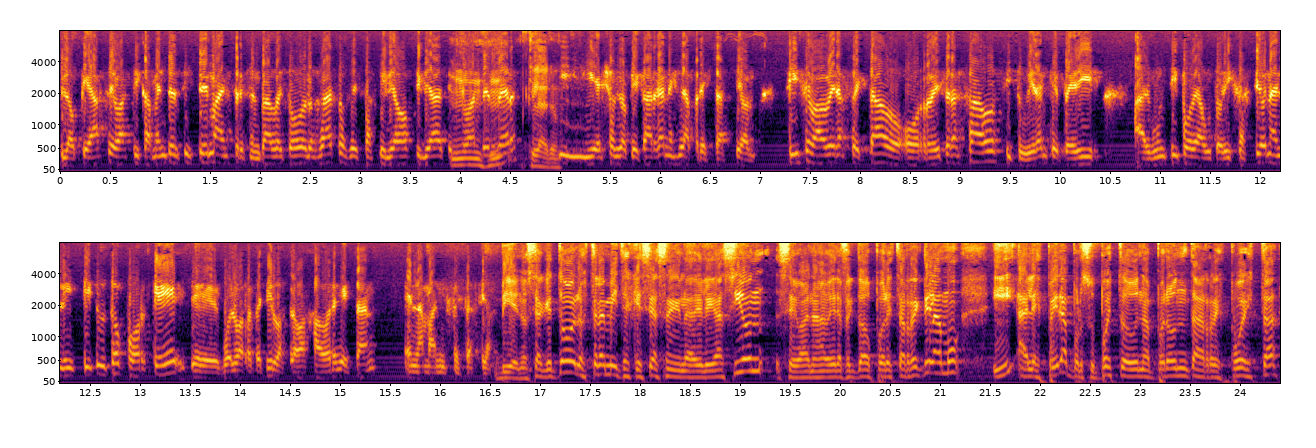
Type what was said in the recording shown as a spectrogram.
lo que hace básicamente el sistema es presentarle todos los datos de esa afiliado o afiliada que se va a atender y ellos lo que cargan es la prestación. Sí se va a ver afectado o retrasado si tuvieran que pedir algún tipo de autorización al instituto porque, eh, vuelvo a repetir, los trabajadores están en la manifestación. Bien, o sea que todos los trámites que se hacen en la delegación se van a ver afectados por este reclamo y a la espera, por supuesto, de una pronta respuesta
